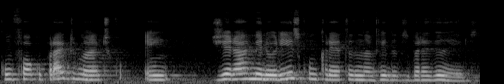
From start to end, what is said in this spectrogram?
com foco pragmático em gerar melhorias concretas na vida dos brasileiros.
